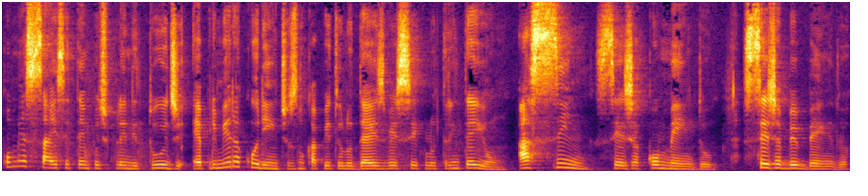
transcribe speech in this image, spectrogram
começar esse tempo de plenitude é 1 Coríntios, no capítulo 10, versículo 31. Assim, seja comendo, seja bebendo,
